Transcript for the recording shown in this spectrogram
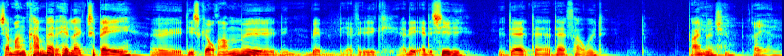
så mange kampe er der heller ikke tilbage. Øh, de skal jo ramme, øh, jeg ved ikke, er det, er det City, der, der, der er favorit? Bayern München? Ja, Real.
